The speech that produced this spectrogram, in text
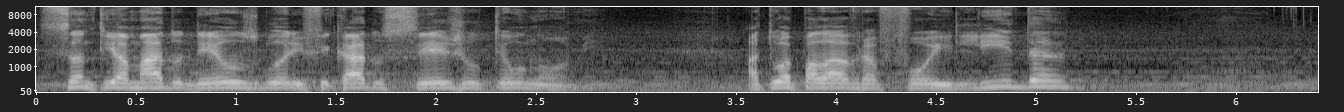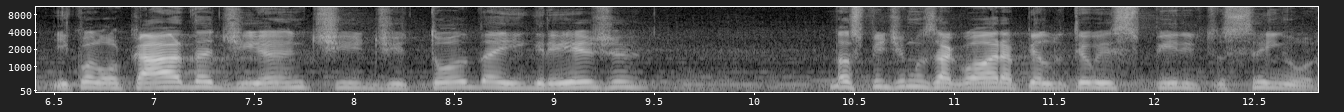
Santo e amado Deus, glorificado seja o teu nome. A tua palavra foi lida e colocada diante de toda a igreja. Nós pedimos agora pelo teu Espírito, Senhor,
